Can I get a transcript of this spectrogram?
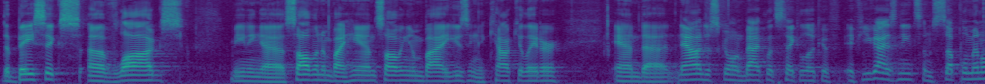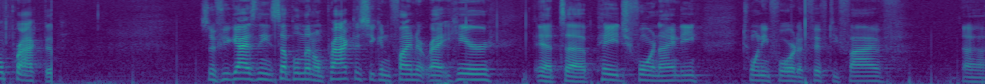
the basics of logs, meaning uh, solving them by hand, solving them by using a calculator. And uh, now just going back, let's take a look. If, if you guys need some supplemental practice, so if you guys need supplemental practice, you can find it right here at uh, page 490, 24 to 55. Uh,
